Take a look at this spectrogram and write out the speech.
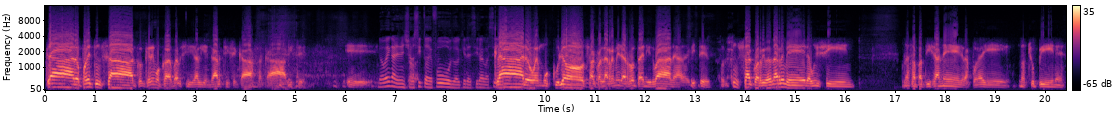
Claro, ponete un saco, queremos ver si alguien garcha y se casa acá, ¿viste? Eh, No vengan en el shortcito de fútbol, quiere decir algo así. Claro, o en musculosa, con la remera rota de Nirvana, ¿viste? Ponete un saco arriba de una remera, un jean, unas zapatillas negras por ahí, unos chupines,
